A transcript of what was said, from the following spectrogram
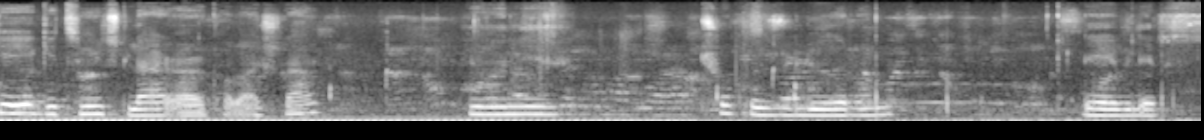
ki gitmişler arkadaşlar. Yani çok üzülüyorum diyebiliriz.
